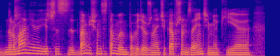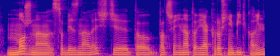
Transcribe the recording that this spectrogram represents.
normalnie jeszcze z dwa miesiące temu bym powiedział, że najciekawszym zajęciem, jakie można sobie znaleźć, y, to patrzenie na to, jak rośnie Bitcoin.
